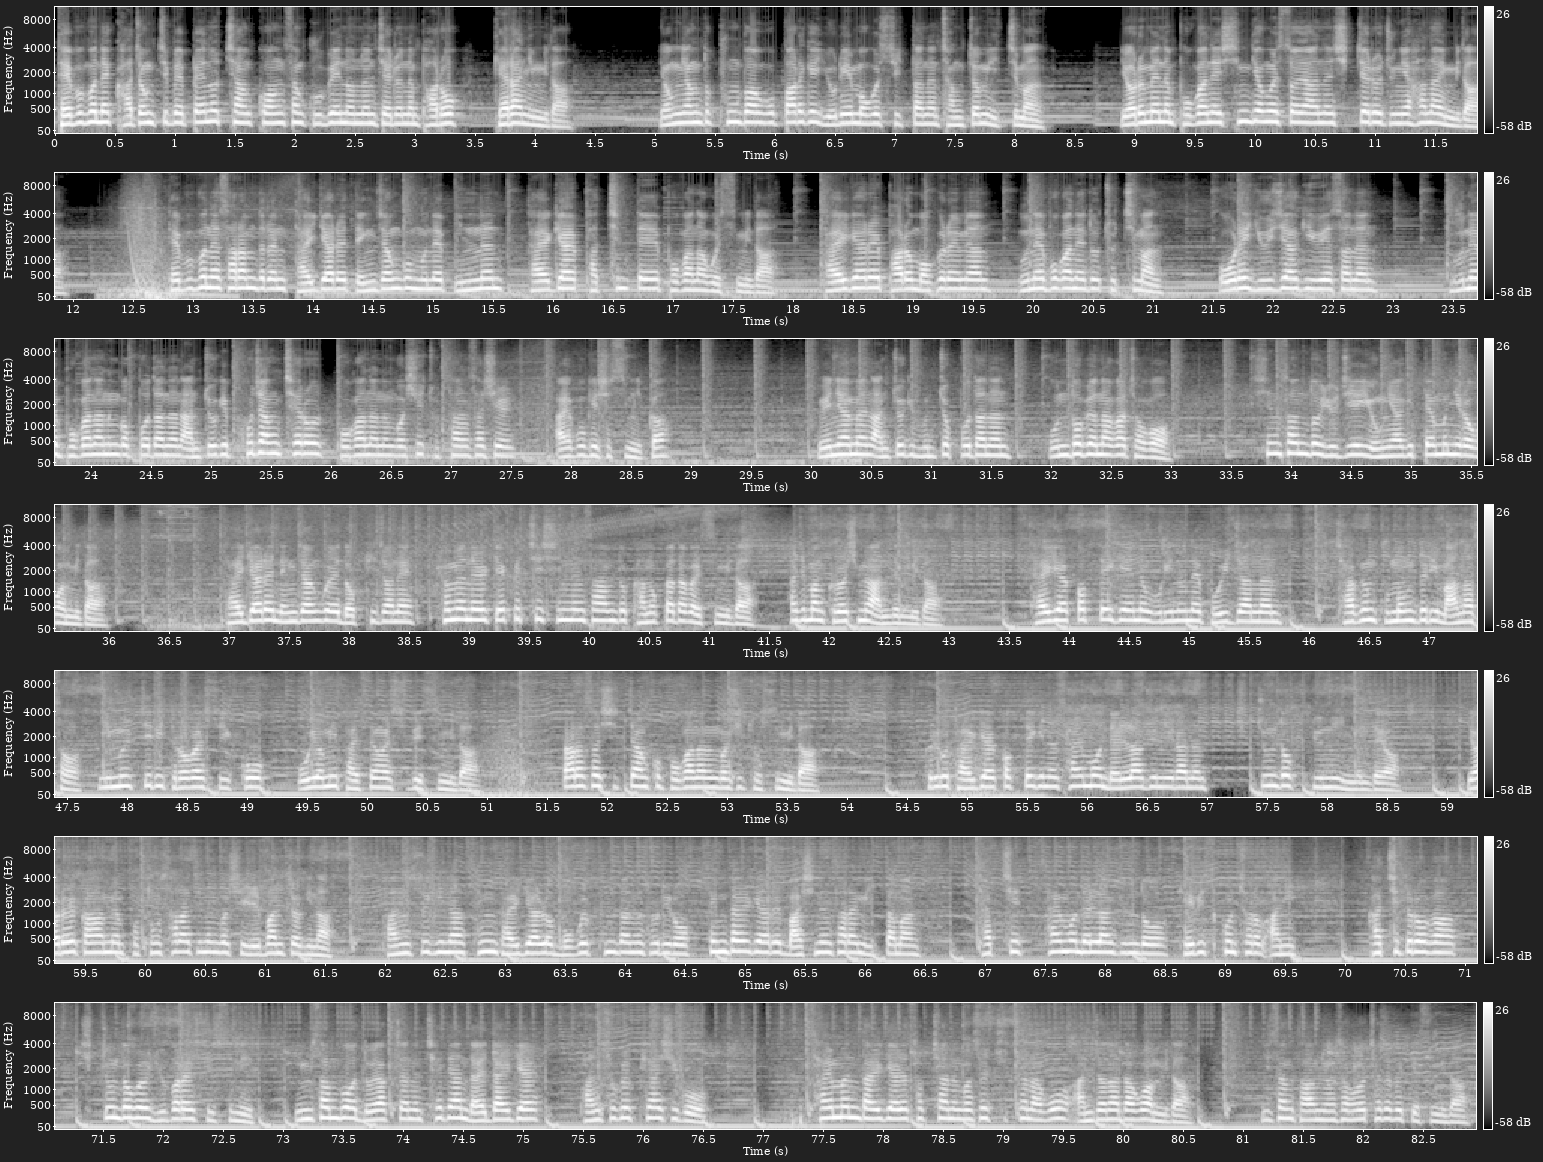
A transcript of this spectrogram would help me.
대부분의 가정집에 빼놓지 않고 항상 구비해 놓는 재료는 바로 계란입니다. 영양도 풍부하고 빠르게 요리해 먹을 수 있다는 장점이 있지만 여름에는 보관에 신경을 써야 하는 식재료 중에 하나입니다. 대부분의 사람들은 달걀을 냉장고 문에 있는 달걀 받침대에 보관하고 있습니다. 달걀을 바로 먹으려면 문에 보관해도 좋지만 오래 유지하기 위해서는 문에 보관하는 것보다는 안쪽에 포장채로 보관하는 것이 좋다는 사실 알고 계셨습니까? 왜냐하면 안쪽이 문 쪽보다는 온도 변화가 적어 신선도 유지에 용이하기 때문이라고 합니다. 달걀을 냉장고에 넣기 전에 표면을 깨끗이 씻는 사람도 간혹 가다가 있습니다. 하지만 그러시면 안 됩니다. 달걀 껍데기에는 우리 눈에 보이지 않는 작은 구멍들이 많아서 이물질이 들어갈 수 있고 오염이 발생할 수도 있습니다. 따라서 씻지 않고 보관하는 것이 좋습니다. 그리고 달걀 껍데기는 살모넬라균이라는 식중독균이 있는데요. 열을 가하면 보통 사라지는 것이 일반적이나 반숙이나 생달걀로 목을 푼다는 소리로 생달걀을 마시는 사람이 있다만 자칫 살모넬라균도 개비스콘처럼 아니 같이 들어가 식중독을 유발할 수 있으니 임산부와 노약자는 최대한 날달걀 반숙을 피하시고 삶은 달걀을 섭취하는 것을 추천하고 안전하다고 합니다. 이상 다음 영상으로 찾아뵙겠습니다.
